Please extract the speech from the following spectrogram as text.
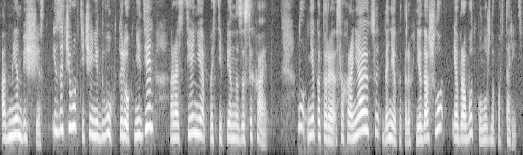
обмен веществ, из-за чего в течение двух-трех недель растение постепенно засыхает. Ну, некоторые сохраняются, до некоторых не дошло, и обработку нужно повторить.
